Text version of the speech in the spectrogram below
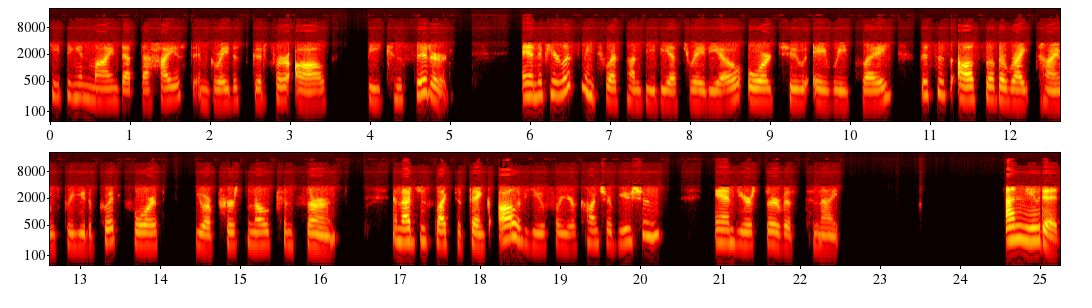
keeping in mind that the highest and greatest good for all be considered. And if you're listening to us on BBS radio or to a replay, this is also the right time for you to put forth your personal concerns. And I'd just like to thank all of you for your contributions and your service tonight. Unmuted.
